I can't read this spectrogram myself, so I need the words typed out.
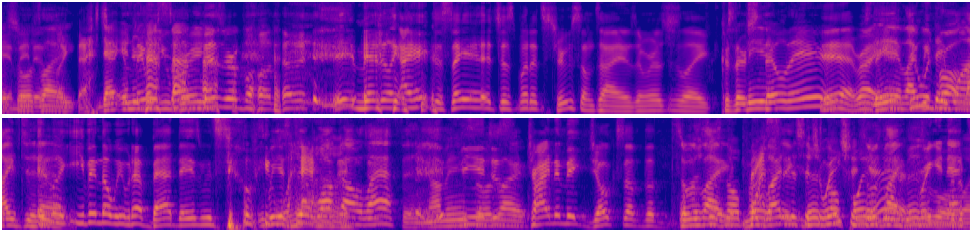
Yeah, and so they it's didn't like, like that. that shit 'cause they energy were you so bring- miserable. it, man, like I hate to say it, it's just, but it's true sometimes, and we're just like, Because they're Me- still there. Yeah, right. They Yeah, like, we brought life to do. that. and like even though we would have bad days, we'd still be We still walk laughing. out laughing. I mean, Being just trying to make jokes of the. So There's it's like no Make point- light the there's no point So in it's like being bringing that type of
